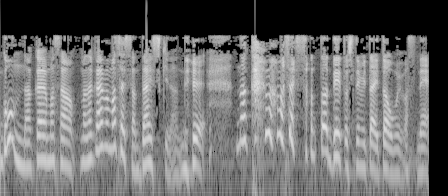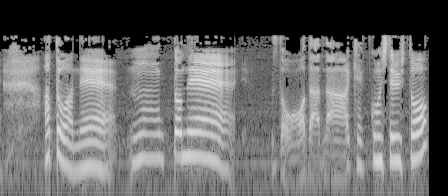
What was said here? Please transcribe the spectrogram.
ゴン中山さん、まあ中山正史さん大好きなんで、中山正史さんとはデートしてみたいとは思いますね。あとはね、うーんとね、そうだな結婚してる人？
